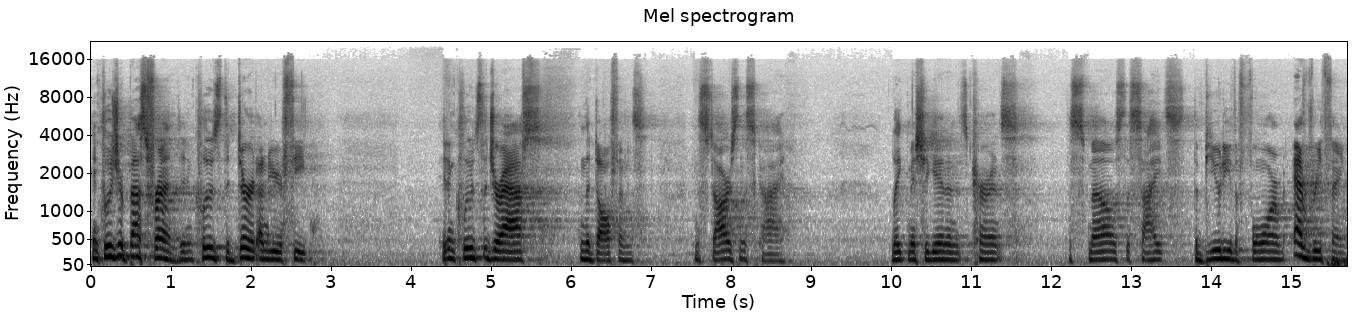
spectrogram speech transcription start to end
It includes your best friend. It includes the dirt under your feet. It includes the giraffes and the dolphins and the stars in the sky, Lake Michigan and its currents, the smells, the sights, the beauty, the form, everything.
